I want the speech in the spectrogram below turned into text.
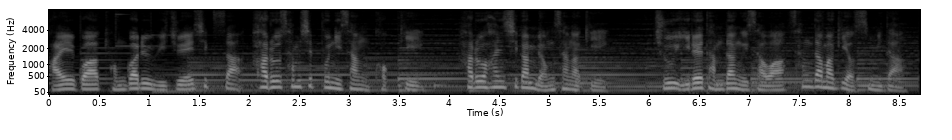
과일과 견과류 위주의 식사, 하루 30분 이상 걷기, 하루 1시간 명상하기, 주 1회 담당 의사와 상담하기였습니다.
